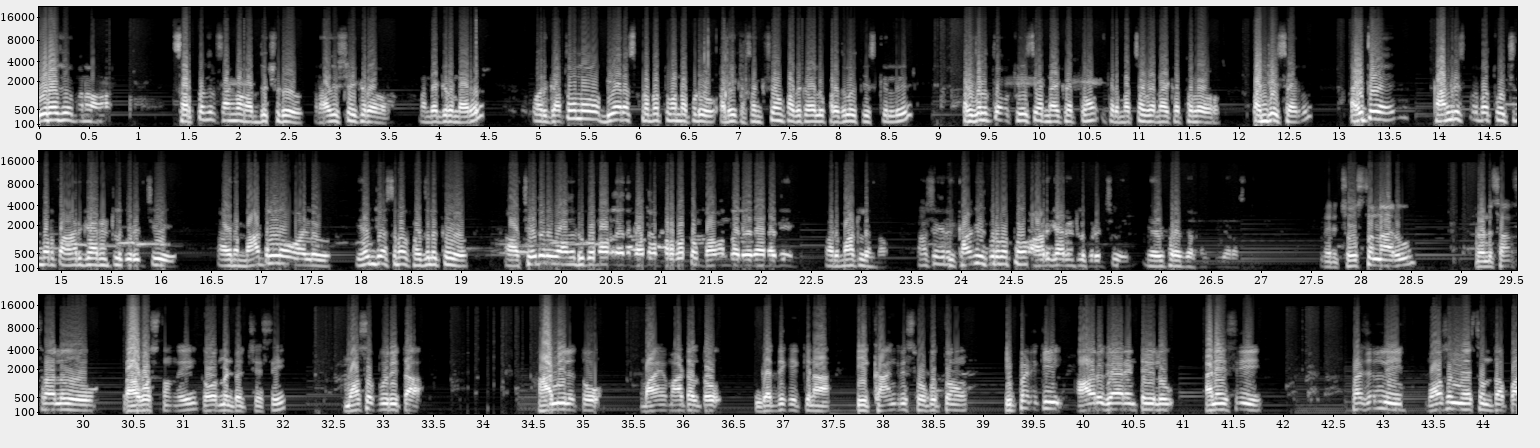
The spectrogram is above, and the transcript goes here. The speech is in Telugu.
ఈ రోజు మనం సర్పంచ్ సంఘం అధ్యక్షుడు రాజశేఖర్ మన దగ్గర ఉన్నారు. వారు గతంలో బీఆర్ఎస్ ప్రభుత్వం ఉన్నప్పుడు అనేక సంక్షేమ పథకాలు ప్రజలకు తీసుకెళ్ళి ప్రజలతో కేసీఆర్ నాయకత్వం ఇక్కడ మత్స్య గారి నాయకత్వంలో పనిచేశారు. అయితే కాంగ్రెస్ ప్రభుత్వం వచ్చిన తర్వాత ఆరు గ్యారెంటీల గురించి ఆయన మాటల్లో వాళ్ళు ఏం చేస్తున్నారు? ప్రజలకు ఆ చేదుడు వాదుడు కొన్నారు లేదా గత ప్రభుత్వం బాగుందా లేదా అనేది వారి మాటలు రాజశేఖర్ కాంగ్రెస్ ప్రభుత్వం ఆరు గ్యారెంటీల గురించి మీ అభిప్రాయం మీరు చూస్తున్నారు. రెండు సంవత్సరాలు రాబోస్తుంది గవర్నమెంట్ వచ్చేసి మోసపూరిత హామీలతో మాయ మాటలతో గద్దెకెక్కిన ఈ కాంగ్రెస్ ప్రభుత్వం ఇప్పటికీ ఆరు గ్యారంటీలు అనేసి ప్రజల్ని మోసం చేస్తుంది తప్ప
